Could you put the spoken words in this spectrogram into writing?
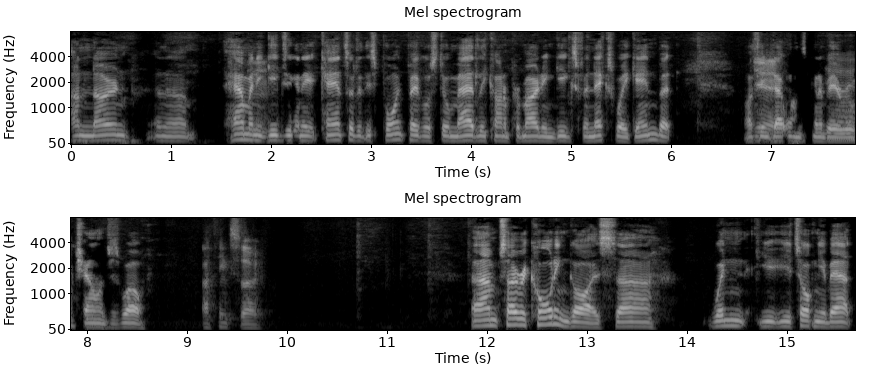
unknown and um, how many Mm. gigs are going to get cancelled at this point. People are still madly kind of promoting gigs for next weekend, but I think Yeah. that one's going to be a real challenge as well. I think so. Um, so recording, guys, uh, when you, you're talking about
